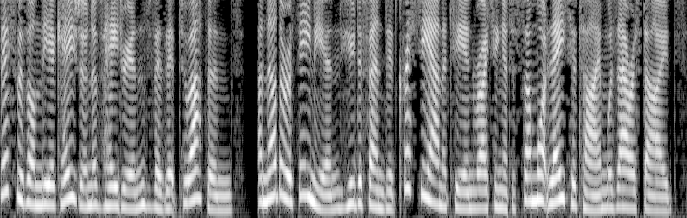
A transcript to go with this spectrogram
This was on the occasion of Hadrian's visit to Athens. Another Athenian who defended Christianity in writing at a somewhat later time was Aristides.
